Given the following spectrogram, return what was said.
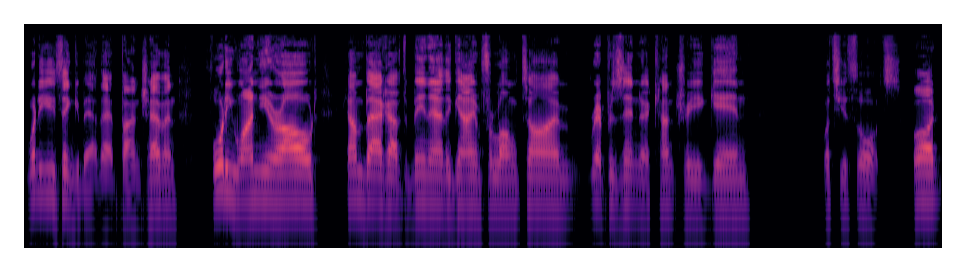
what do you think about that bunch? Having 41 year old come back after being out of the game for a long time, representing her country again. What's your thoughts? Well, I'd-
